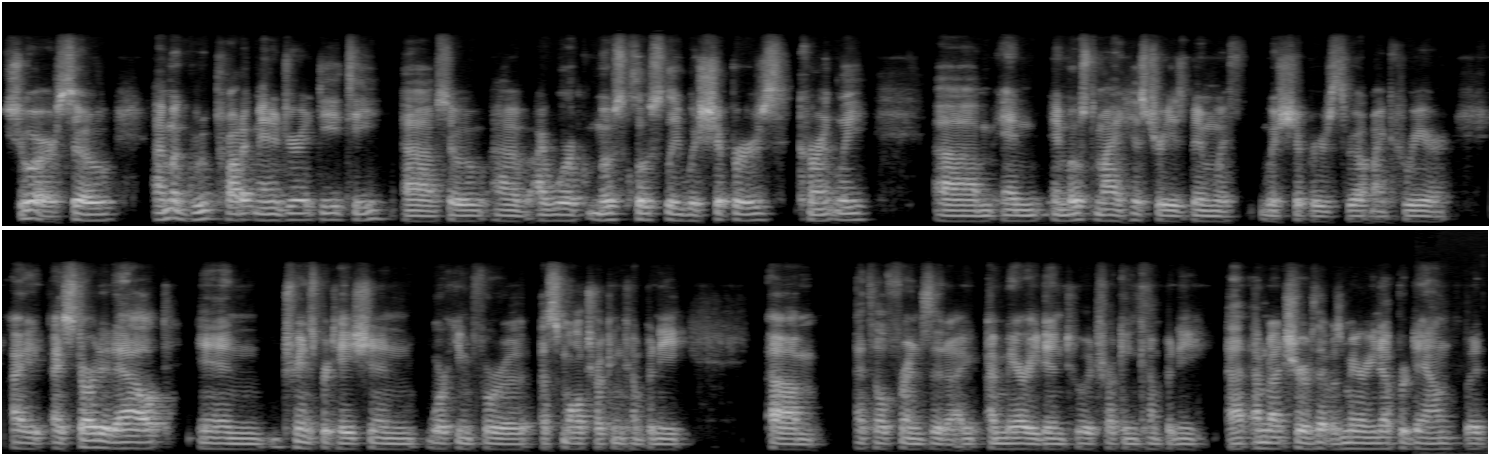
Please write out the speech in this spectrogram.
Sure. So I'm a group product manager at DAT. Uh, so uh, I work most closely with shippers currently. Um, and, and most of my history has been with, with shippers throughout my career. I, I started out in transportation working for a, a small trucking company um, I tell friends that I, I married into a trucking company. I, am not sure if that was marrying up or down, but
